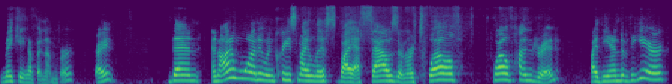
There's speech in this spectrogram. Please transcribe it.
making up a number, right? Then, and I want to increase my list by a thousand or 12, 1200 by the end of the year,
